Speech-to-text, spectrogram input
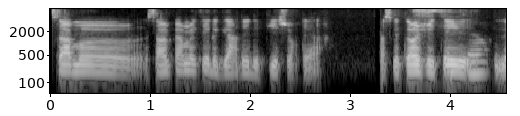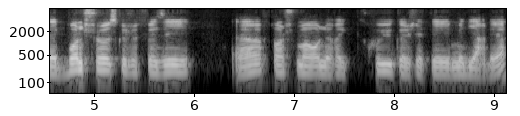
ça me, ça me permettait de garder les pieds sur terre. Parce que quand j'étais, les bonnes choses que je faisais, hein, franchement, on aurait cru que j'étais milliardaire.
